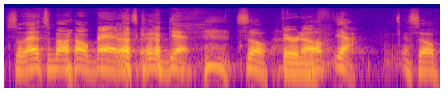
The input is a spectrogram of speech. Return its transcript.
So that's about how bad it's going to get. So Fair enough. um, yeah. So,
